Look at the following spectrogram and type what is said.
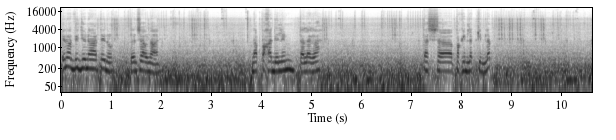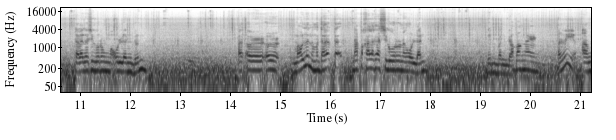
Yun ang video natin, oh. Doon sa unahan. Napakadilim talaga. Tapos sa pakidlat-kidlat. Talaga sigurong maulan doon. At or, or maulan naman. Ta, ta, napakalakas siguro ng ulan. Doon banda. Abangan. Ano eh, ang,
